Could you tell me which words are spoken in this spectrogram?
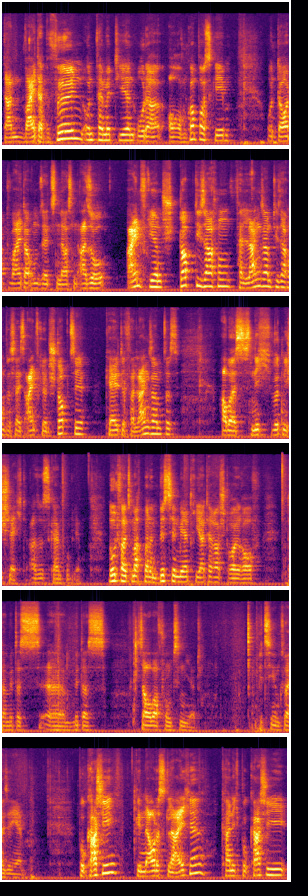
dann weiter befüllen und fermentieren oder auch auf den Kompost geben und dort weiter umsetzen lassen. Also einfrieren stoppt die Sachen, verlangsamt die Sachen, das heißt einfrieren stoppt sie, Kälte verlangsamt es, aber es nicht, wird nicht schlecht, also ist kein Problem. Notfalls macht man ein bisschen mehr Triaterra-Streu drauf, damit das, äh, damit das sauber funktioniert, beziehungsweise EM. Bokashi, genau das gleiche. Kann ich Bokashi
